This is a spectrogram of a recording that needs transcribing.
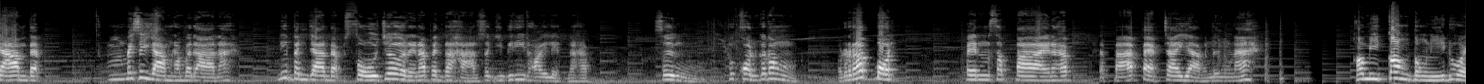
ยามแบบไม่ใช่ยามธรรมดานะ นี่เป็นยามแบบโซลเจอร์เลยนะ เป็นทหารสกิบิดี้ทอยเลตนะครับ ซึ่งทุกคนก็ต้องรับบทเป็นสปายนะครับ แต่ป๋าแปลกใจอย่างหนึ่งนะเขามีกล้องตรงนี้ด้วย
